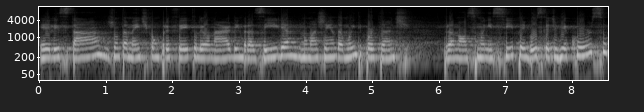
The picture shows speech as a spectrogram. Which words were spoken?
Ele está, juntamente com o prefeito Leonardo, em Brasília, numa agenda muito importante para nosso município, em busca de recurso,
